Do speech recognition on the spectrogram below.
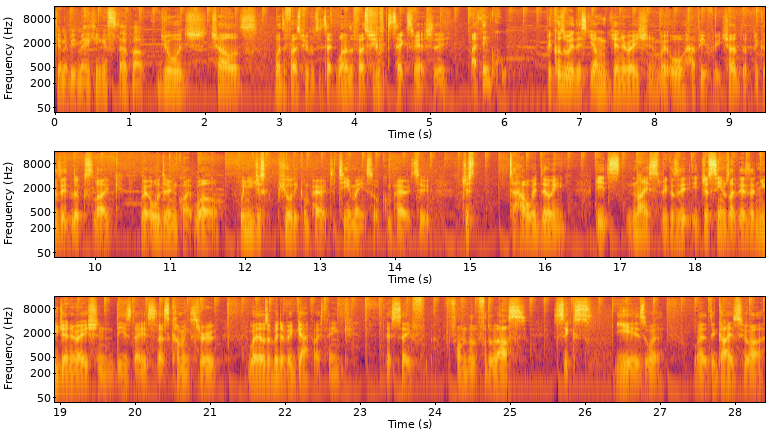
going to be making a step up? George, Charles were the first people to take one of the first people to text me actually. I think because we're this young generation, we're all happy for each other because it looks like we're all doing quite well. When you just purely compare it to teammates or compare it to just to how we're doing, it's nice because it, it just seems like there's a new generation these days that's coming through where there was a bit of a gap, I think, let's say from the for the last six years where where the guys who are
